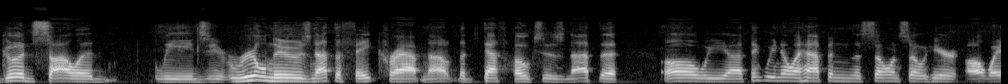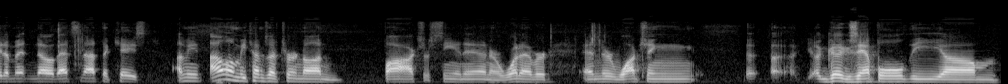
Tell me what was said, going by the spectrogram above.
good, solid leads, real news, not the fake crap, not the death hoaxes, not the oh, we uh, think we know what happened to so and so here. Oh, wait a minute, no, that's not the case. I mean, I don't know how many times I've turned on Fox or CNN or whatever, and they're watching a, a good example the um,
